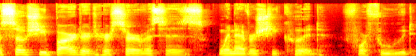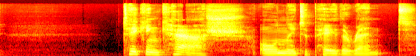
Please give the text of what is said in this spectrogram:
so she bartered her services whenever she could for food, taking cash only to pay the rent.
